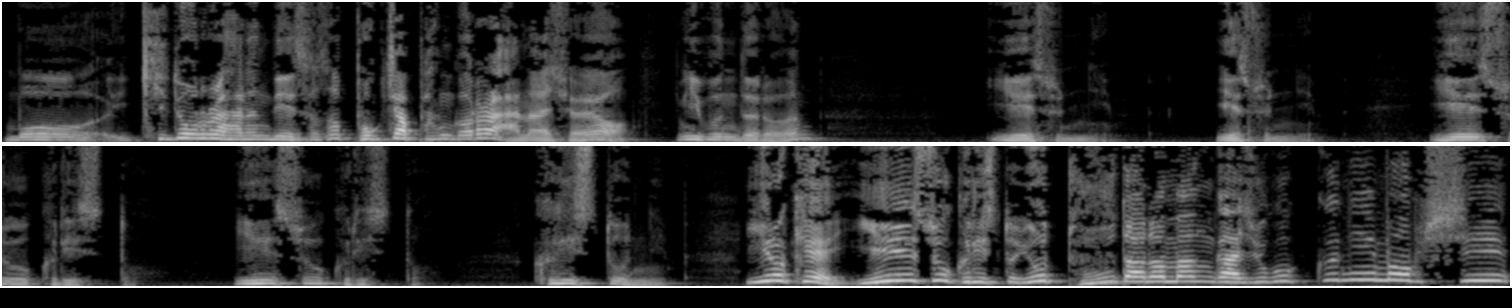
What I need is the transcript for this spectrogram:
뭐 기도를 하는 데 있어서 복잡한 거를 안 하셔요. 이분들은 예수님, 예수님, 예수 그리스도, 예수 그리스도, 그리스도님. 이렇게 예수 그리스도 요 두 단어만 가지고 끊임없이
